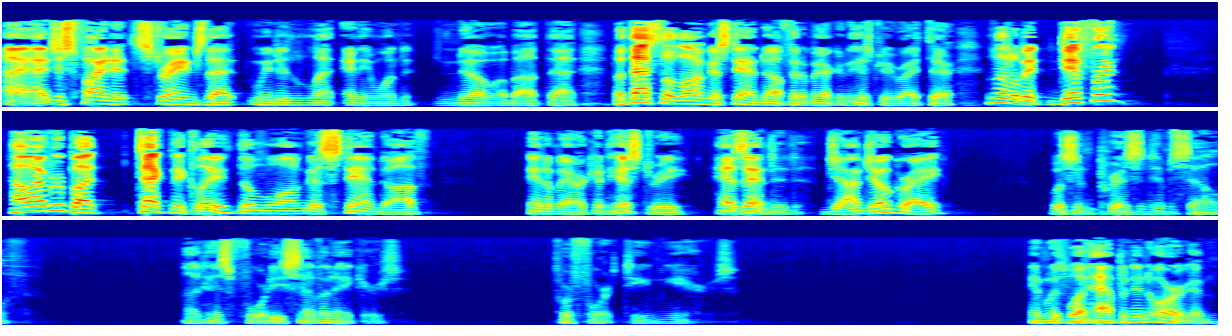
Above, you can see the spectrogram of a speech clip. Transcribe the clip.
I, I, just find it strange that we didn't let anyone know about that. But that's the longest standoff in American history right there. A little bit different, however, but technically the longest standoff in American history has ended. John Joe Gray was in prison himself on his 47 acres for 14 years. And with what happened in Oregon,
